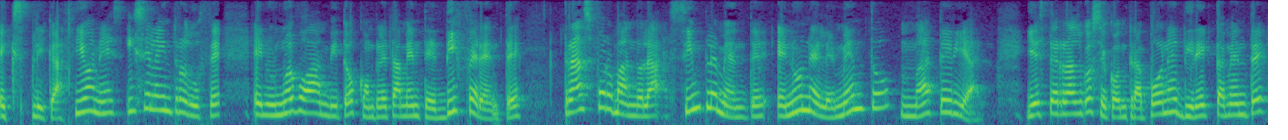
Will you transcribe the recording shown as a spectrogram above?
explicaciones y se la introduce en un nuevo ámbito completamente diferente, transformándola simplemente en un elemento material. Y este rasgo se contrapone directamente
